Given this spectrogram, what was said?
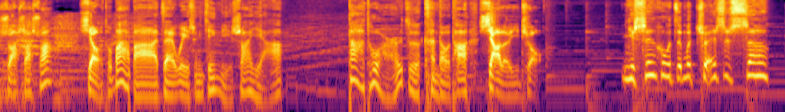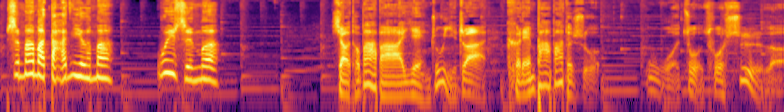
刷刷刷。小头爸爸在卫生间里刷牙，大头儿子看到他吓了一跳：“你身后怎么全是伤？是妈妈打你了吗？为什么？”小头爸爸眼珠一转，可怜巴巴的说：“我做错事了。”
